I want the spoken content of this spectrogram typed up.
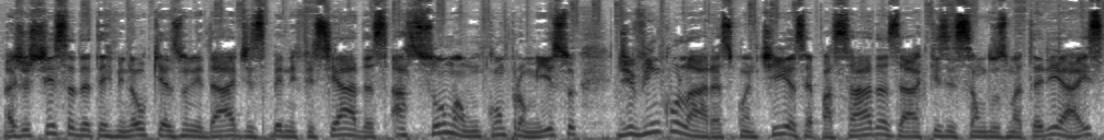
a Justiça determinou que as unidades beneficiadas assumam um compromisso de vincular as quantias repassadas à aquisição dos materiais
